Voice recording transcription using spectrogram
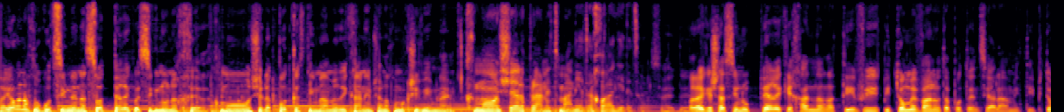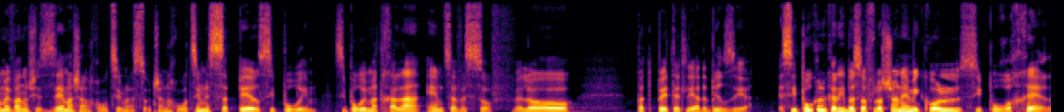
והיום אנחנו רוצים לנסות פרק בסגנון אחר, כמו של הפודקאסטים האמריקנים שאנחנו מקשיבים להם. כמו של פלנט מאני, אתה יכול להגיד את זה. ברגע שעשינו פרק אחד נרטיבי, פתאום הבנו את הפוטנציאל האמיתי. פתאום הבנו שזה מה שאנחנו רוצים לעשות, שאנחנו רוצים לספר סיפורים. סיפור עם התחלה, אמצע וסוף, ולא פטפטת ליד הברזייה. סיפור כלכלי בסוף לא שונה מכל סיפור אחר.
